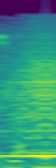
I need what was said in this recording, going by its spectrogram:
schedule.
